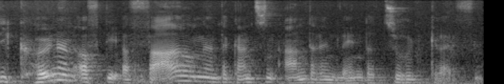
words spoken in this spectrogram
die können auf die Erfahrungen der ganzen anderen Länder zurückgreifen.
